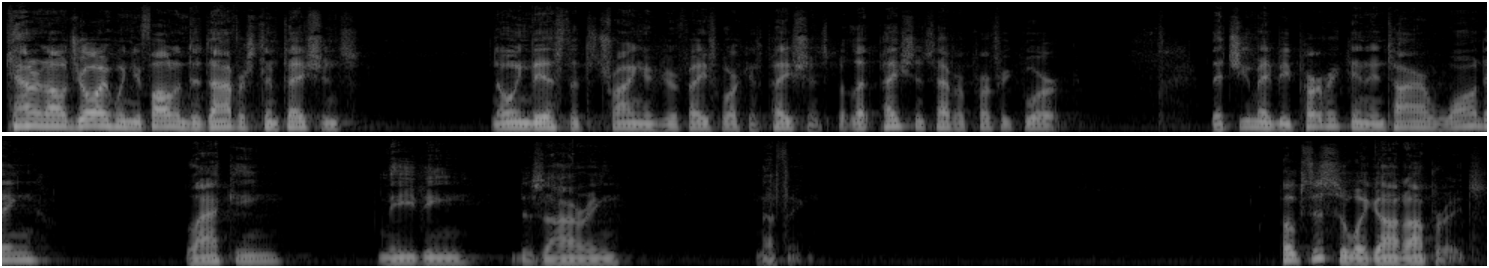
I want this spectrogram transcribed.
Count it all joy when you fall into diverse temptations knowing this, that the trying of your faith worketh patience, but let patience have a perfect work, that you may be perfect and entire, wanting, lacking, needing desiring nothing. Folks, this is the way God operates.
